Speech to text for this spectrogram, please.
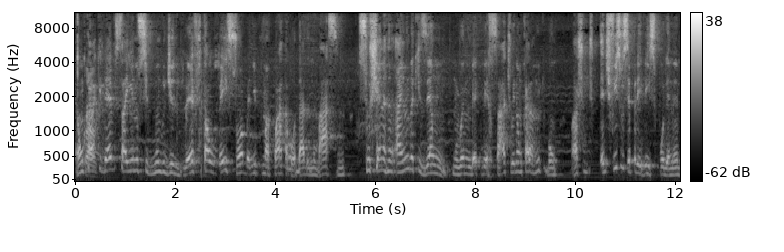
É um Claro. cara que deve sair no segundo dia do draft, talvez sobe ali para uma quarta rodada no máximo. Se o Shanahan ainda quiser um, um running back versátil, ele é um cara muito bom. Eu Acho é difícil você prever escolha, né?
